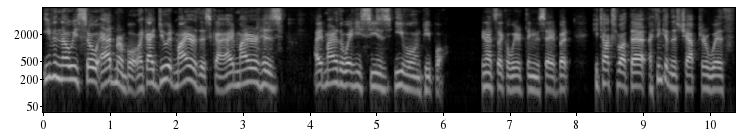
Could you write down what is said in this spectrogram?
even though he's so admirable. Like I do admire this guy. I admire his I admire the way he sees evil in people. You know, it's like a weird thing to say, but he talks about that, I think, in this chapter with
